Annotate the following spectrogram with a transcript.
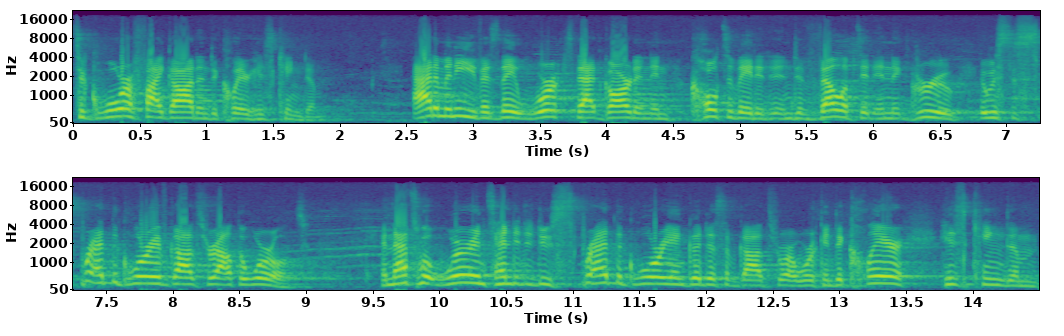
to glorify God and declare his kingdom. Adam and Eve, as they worked that garden and cultivated it and developed it and it grew, it was to spread the glory of God throughout the world. And that's what we're intended to do spread the glory and goodness of God through our work and declare his kingdom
